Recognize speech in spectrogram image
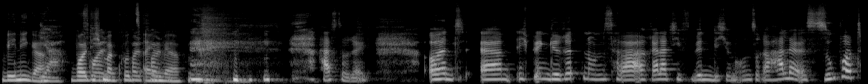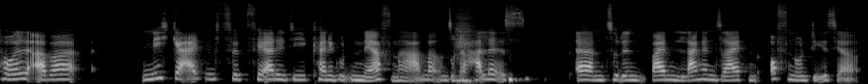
weniger, ja, wollte voll, ich mal kurz voll, voll. einwerfen. Hast du recht. Und ähm, ich bin geritten und es war relativ windig und unsere Halle ist super toll, aber nicht geeignet für Pferde, die keine guten Nerven haben, weil unsere Halle ist ähm, zu den beiden langen Seiten offen und die ist ja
